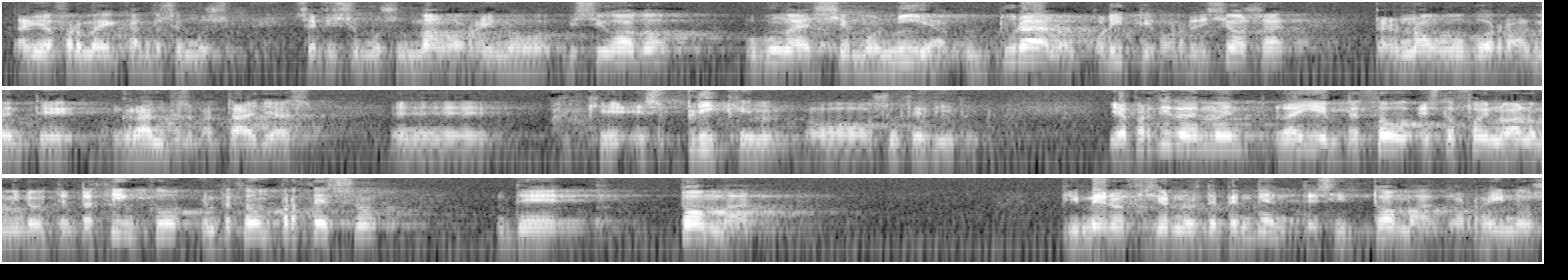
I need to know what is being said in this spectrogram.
Da mesma forma que cando se, mus, se fixo musulmán o reino visigodo, hubo unha hexemonía cultural ou político religiosa, pero non hubo realmente grandes batallas eh, que expliquen o sucedido. E a partir de, aí empezou, isto foi no ano 1985, empezou un proceso de toma primeiro fixeron dependentes e toma dos reinos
